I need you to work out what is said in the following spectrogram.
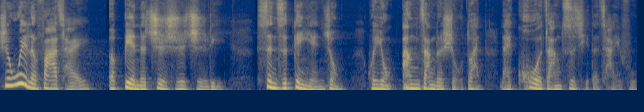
是为了发财而变得自私自利，甚至更严重，会用肮脏的手段来扩张自己的财富。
